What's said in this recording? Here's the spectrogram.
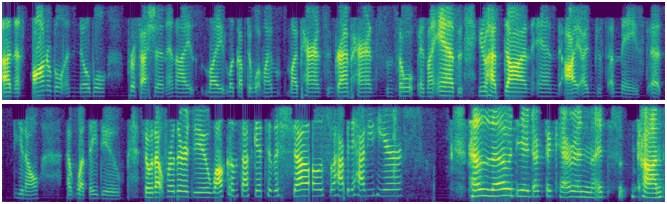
an honorable and noble profession and I like look up to what my my parents and grandparents and so and my aunts you know have done and I I'm just amazed at you know at what they do. So without further ado, welcome Saskia to the show. So happy to have you here. Hello, dear Dr. Karen. It's Khan,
